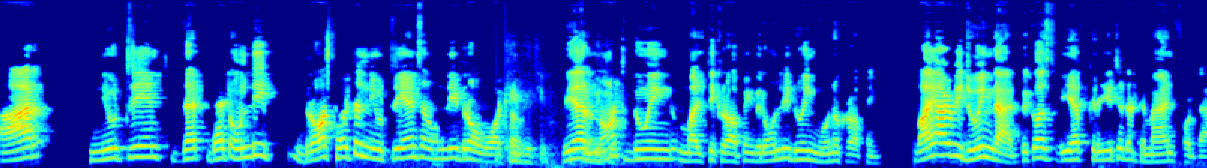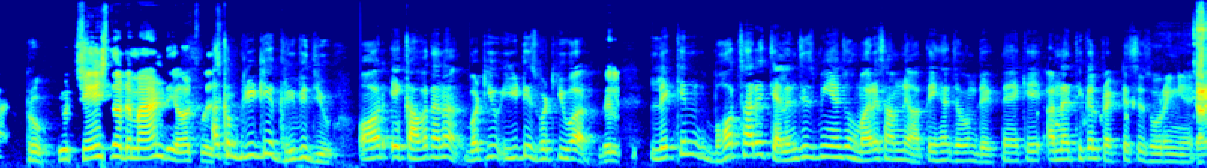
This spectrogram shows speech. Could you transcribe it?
are nutrient that only draw certain nutrients only draw water we are not doing multi cropping we are only doing monocropping why are we doing that? Because we have created a demand for that. True. you change the demand the earth will I change completely agree with you. और एक कहावत है ना what you eat is what you are लेकिन बहुत सारे चैलेंजेस भी हैं जो हमारे सामने आते हैं जब हम देखते हैं कि अनएथिकल प्रैक्टिसेस हो रही हैं।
